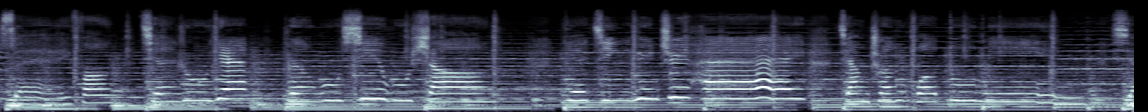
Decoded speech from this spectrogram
随风潜入夜，润物细无声。夜静云俱黑，江春火独明。晓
